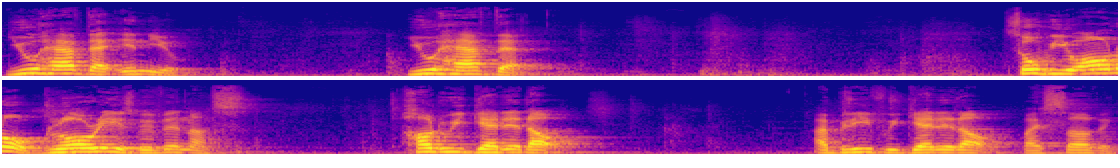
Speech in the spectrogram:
You have that in you. You have that. So we all know glory is within us. How do we get it out? I believe we get it out by serving.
